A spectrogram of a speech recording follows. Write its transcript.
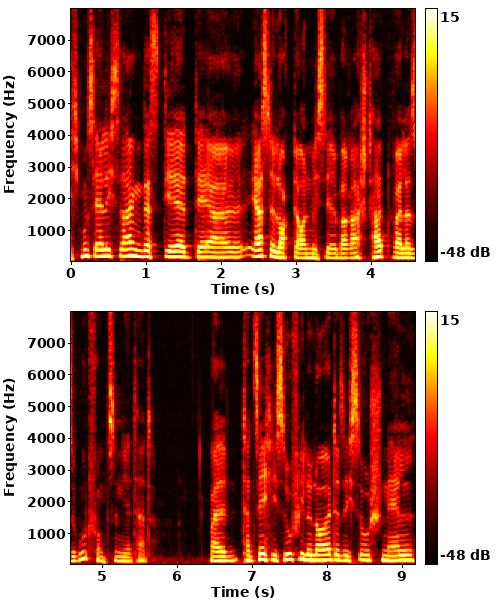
Ich muss ehrlich sagen, dass der, der erste Lockdown mich sehr überrascht hat, weil er so gut funktioniert hat. weil tatsächlich so viele Leute sich so schnell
